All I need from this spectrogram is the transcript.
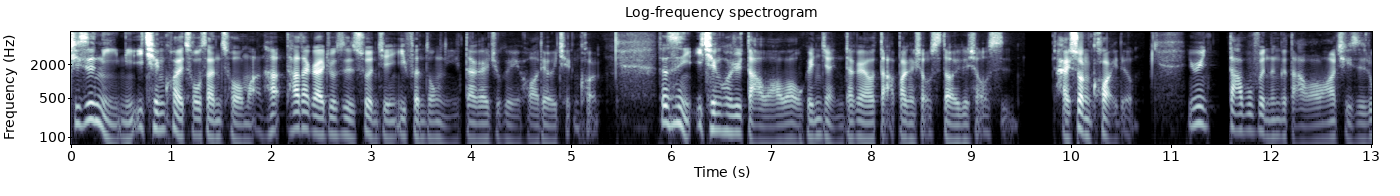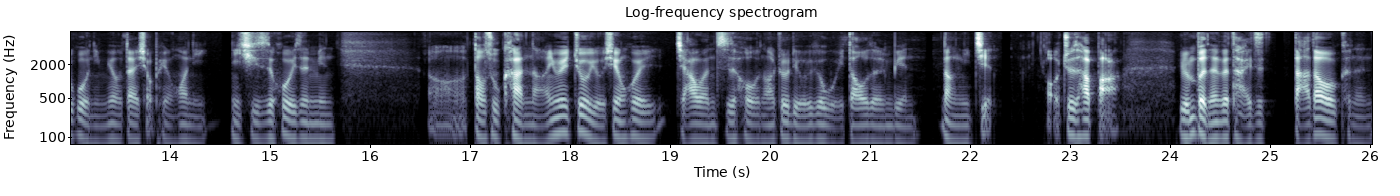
其实你你一千块抽三抽嘛，它它大概就是瞬间一分钟，你大概就可以花掉一千块，但是你一千块去打娃娃，我跟你讲，你大概要打半个小时到一个小时。还算快的，因为大部分那个打娃娃，其实如果你没有带小朋友的话，你你其实会在那边呃到处看呐，因为就有些人会夹完之后，然后就留一个尾刀在那边让你剪哦，就是他把原本那个台子打到可能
